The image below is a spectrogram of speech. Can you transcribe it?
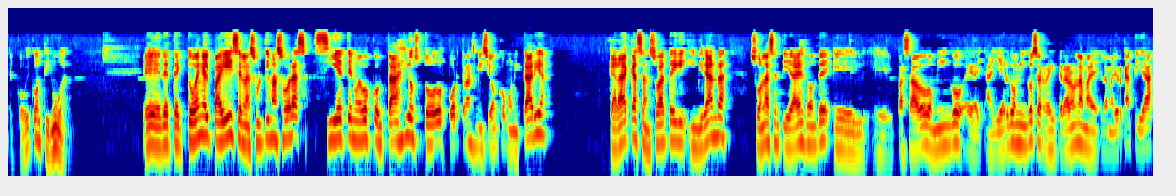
El COVID continúa. Eh, detectó en el país en las últimas horas siete nuevos contagios, todos por transmisión comunitaria. Caracas, Anzuategui y Miranda son las entidades donde el, pasado domingo, eh, ayer domingo, se registraron la, la, mayor cantidad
